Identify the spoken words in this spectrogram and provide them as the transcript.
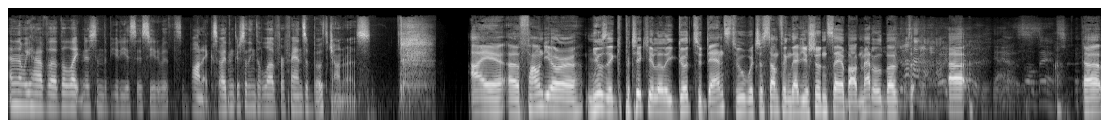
and then we have the, the lightness and the beauty associated with symphonic. So I think there's something to love for fans of both genres. I uh, found your music particularly good to dance to, which is something that you shouldn't say about metal, but uh, uh,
